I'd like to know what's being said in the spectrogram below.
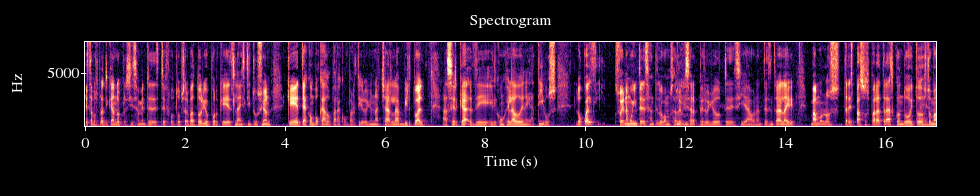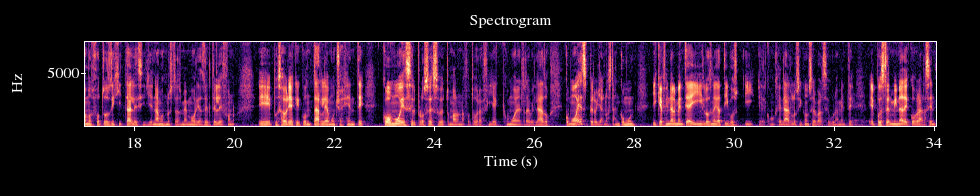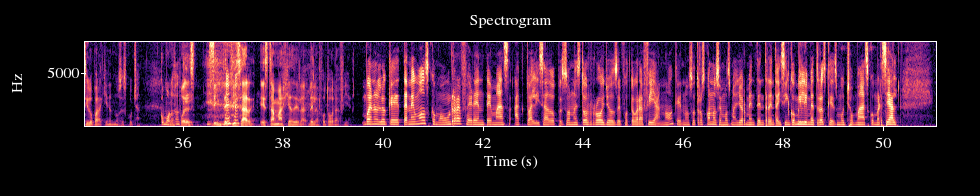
Estamos platicando precisamente de este fotoobservatorio porque es la institución que te ha convocado para compartir hoy una charla virtual acerca del congelado de negativos, lo cual suena muy interesante, lo vamos a revisar, pero yo te decía ahora antes de entrar al aire, vámonos tres pasos para atrás, cuando hoy todos tomamos fotos digitales y llenamos nuestras memorias del teléfono, eh, pues habría que contarle a mucha gente cómo es el proceso de tomar una fotografía, cómo era el revelado, cómo es, pero ya no es tan común, y que finalmente ahí los negativos y el congelarlos y conservar seguramente eh, pues termina de cobrar sentido para quienes nos escuchan. ¿Cómo nos puedes sintetizar esta magia de la, de la fotografía? Bueno, lo que tenemos como un referente más actualizado pues son estos rollos de fotografía, ¿no? Que nosotros conocemos mayormente en 35 milímetros, que es mucho más comercial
